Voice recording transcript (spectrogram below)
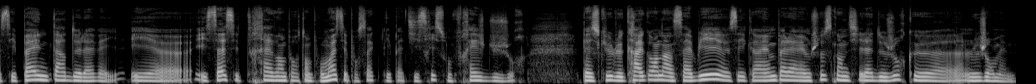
c'est pas une tarte de la veille. Et ça, c'est très important pour moi. C'est pour ça que les pâtisseries sont fraîches du jour. Parce que le craquant d'un sablé, euh, c'est quand même pas la même chose quand il a deux jours que euh, le jour même.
